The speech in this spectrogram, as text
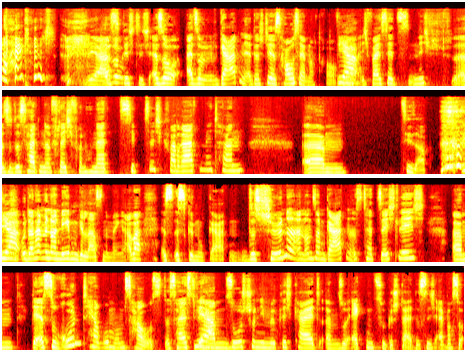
neidisch. Ja, also, ist richtig. Also, also Garten, da steht das Haus ja noch drauf. Ja. Ne? Ich weiß jetzt nicht, also das hat eine Fläche von 170 Quadratmetern. Ähm, zieh's ab. Ja. und dann haben wir noch nebengelassen eine Menge. Aber es ist genug Garten. Das Schöne an unserem Garten ist tatsächlich, ähm, der ist so rundherum ums Haus. Das heißt, wir ja. haben so schon die Möglichkeit, ähm, so Ecken zu gestalten. Das ist nicht einfach so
